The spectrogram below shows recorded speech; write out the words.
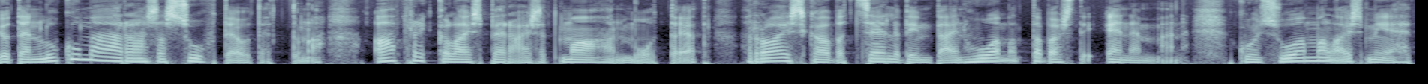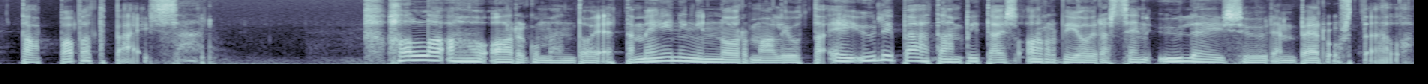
joten lukumääränsä suhteutettuna afrikkalaisperäiset maahanmuuttajat raiskaavat selvinpäin huomattavasti enemmän kuin suomalaismiehet tappavat päissään. Halla-aho argumentoi, että meiningin normaaliutta ei ylipäätään pitäisi arvioida sen yleisyyden perusteella,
